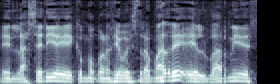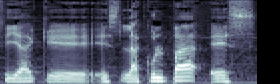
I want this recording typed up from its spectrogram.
en la serie Cómo conocí a vuestra madre, el Barney decía que es la culpa es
